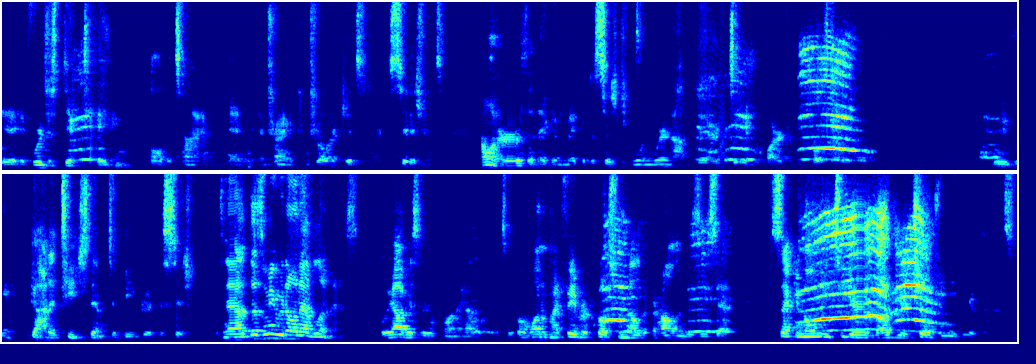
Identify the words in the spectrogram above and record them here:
If we're just dictating all the time and, and trying to control our kids and their decisions, how on earth are they going to make a decision when we're not there to impart and we, we've got to teach them to be good decision makers. Now, it doesn't mean we don't have limits we obviously want to have limits. But one of my favorite quotes from Elder Holland is he said, second only to your love, your children need your limits.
